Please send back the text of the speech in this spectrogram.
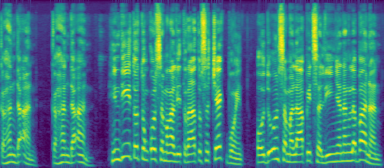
kahandaan, kahandaan. Hindi ito tungkol sa mga litrato sa checkpoint o doon sa malapit sa linya ng labanan.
